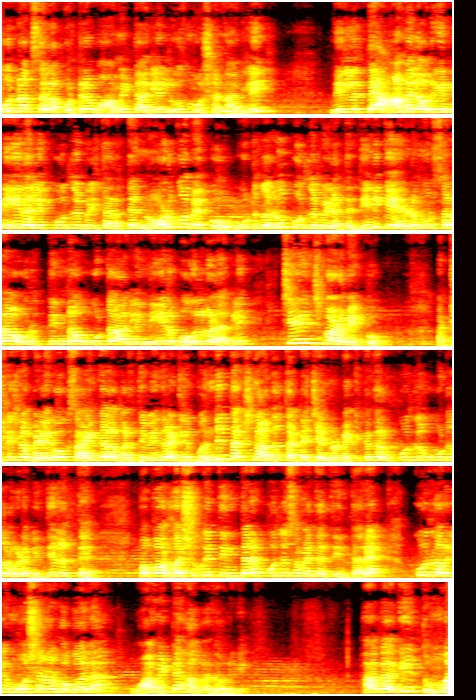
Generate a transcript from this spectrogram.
ಮೂರ್ನಾಲ್ಕು ಸಲ ಕೊಟ್ಟರೆ ವಾಮಿಟ್ ಆಗಲಿ ಲೂಸ್ ಮೋಷನ್ ಆಗಲಿ ನಿಲ್ಲುತ್ತೆ. ಆಮೇಲೆ ಅವ್ರಿಗೆ ನೀರಲ್ಲಿ ಕೂದಲು ಬೀಳ್ತಾ ಇರುತ್ತೆ. ನೋಡ್ಕೋಬೇಕು ಊಟದಲ್ಲೂ ಕೂದಲು ಬೀಳುತ್ತೆ. ದಿನಕ್ಕೆ ಎರಡು ಮೂರು ಸಲ ಅವರು ತಿನ್ನೋ ಊಟ ಆಗಲಿ ನೀರು ಬೌಲ್ಗಳಾಗಲಿ ಚೇಂಜ್ ಮಾಡಬೇಕು. ಅಟ್ಲೀಸ್ಟ್ ನಾವು ಬೆಳಗ್ಗೆ ಹೋಗಿ ಸಾಯಂಕಾಲ ಬರ್ತೀವಿ ಅಂದ್ರೆ ಅಟ್ಲೀಸ್ಟ್ ಬಂದಿದ ತಕ್ಷಣ ಅದು ತಟ್ಟೆ ಚೇಂಜ್ ಮಾಡ್ಬೇಕು. ಯಾಕಂದ್ರೆ ಅವ್ರ ಕೂದಲು ಊಟದೊಳಗಡೆ ಬಿದ್ದಿರುತ್ತೆ. ಪಾಪ ಅವ್ರು ಹಸುವಿಗೆ ತಿಂತಾರೆ, ಕೂದಲು ಸಮೇತ ತಿಂತಾರೆ. ಕೂದಲು ಅವ್ರಿಗೆ ಮೋಷನಲ್ಲಿ ಹೋಗೋಲ್ಲ, ವಾಮಿಟೇ ಆಗೋದು ಅವ್ರಿಗೆ. ಹಾಗಾಗಿ ತುಂಬ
